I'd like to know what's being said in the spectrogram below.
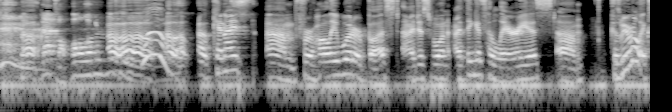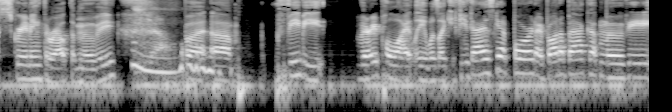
is That's a whole other movie. Oh, oh, Woo. oh, oh, oh, can I, um, for Hollywood or Bust, I just want, I think it's hilarious, um, because we were like screaming throughout the movie, Yeah. but, um, Phoebe very politely was like, if you guys get bored, I brought a backup movie.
